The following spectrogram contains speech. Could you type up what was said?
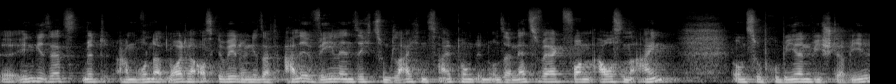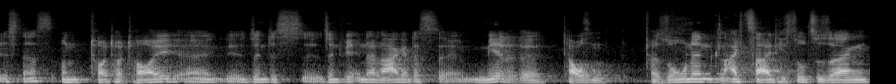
äh, hingesetzt mit, haben 100 Leute ausgewählt und gesagt, alle wählen sich zum gleichen Zeitpunkt in unser Netzwerk von außen ein, um zu probieren, wie stabil ist das. Und toi toi toi äh, sind, es, sind wir in der Lage, dass äh, mehrere tausend Personen gleichzeitig sozusagen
